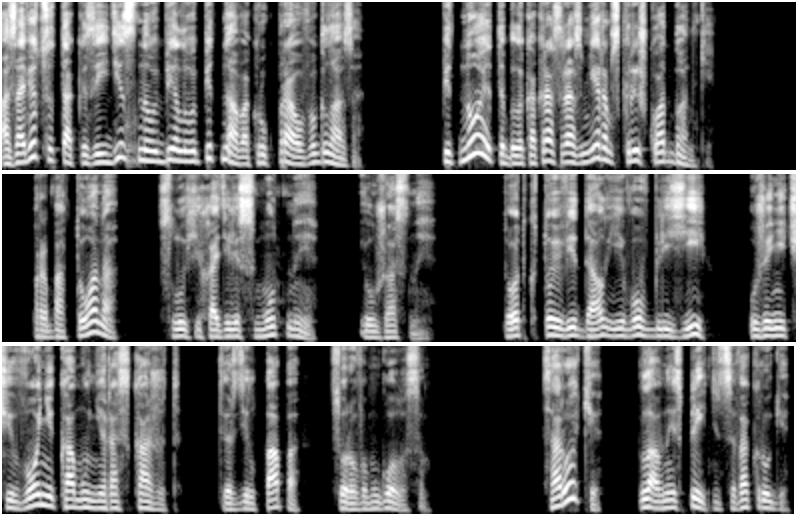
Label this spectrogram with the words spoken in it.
а зовется так из-за единственного белого пятна вокруг правого глаза. Пятно это было как раз размером с крышку от банки. Про батона слухи ходили смутные и ужасные. Тот, кто видал его вблизи, уже ничего никому не расскажет, твердил папа суровым голосом. Сороки, главные сплетницы в округе,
